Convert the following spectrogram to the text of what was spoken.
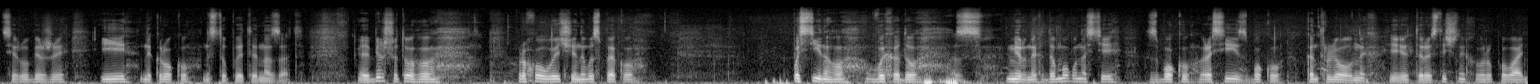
ці рубежі і ні кроку не ступити назад. Е, Більше того, враховуючи небезпеку постійного виходу з мирних домовленостей з боку Росії, з боку контрольованих і терористичних угрупувань,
